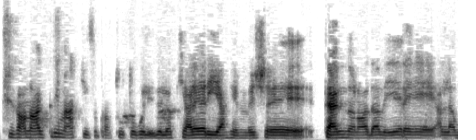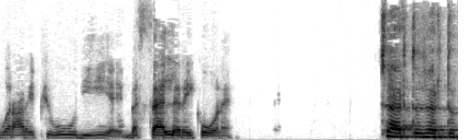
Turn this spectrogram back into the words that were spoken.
Ci sono altri marchi, soprattutto quelli dell'occhialeria, che invece tendono ad avere, a lavorare più di bestseller e icone. Certo, certo,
